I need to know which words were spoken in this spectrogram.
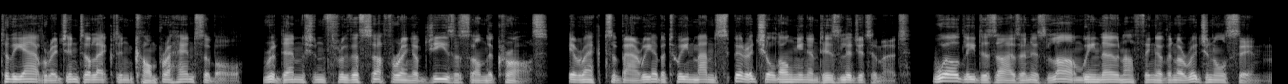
to the average intellect incomprehensible, redemption through the suffering of Jesus on the cross, erects a barrier between man's spiritual longing and his legitimate, worldly desires in Islam we know nothing of an original sin.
